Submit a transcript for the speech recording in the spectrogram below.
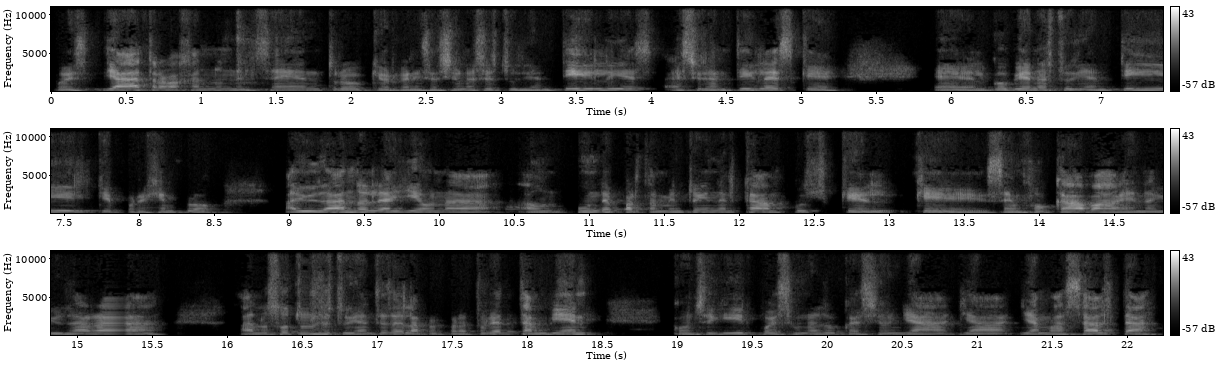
pues ya trabajando en el centro, que organizaciones estudiantiles, estudiantiles, que el gobierno estudiantil, que por ejemplo ayudándole allí a, una, a un, departamento ahí en el campus que, que se enfocaba en ayudar a, a, los otros estudiantes de la preparatoria también conseguir pues una educación ya, ya, ya más alta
